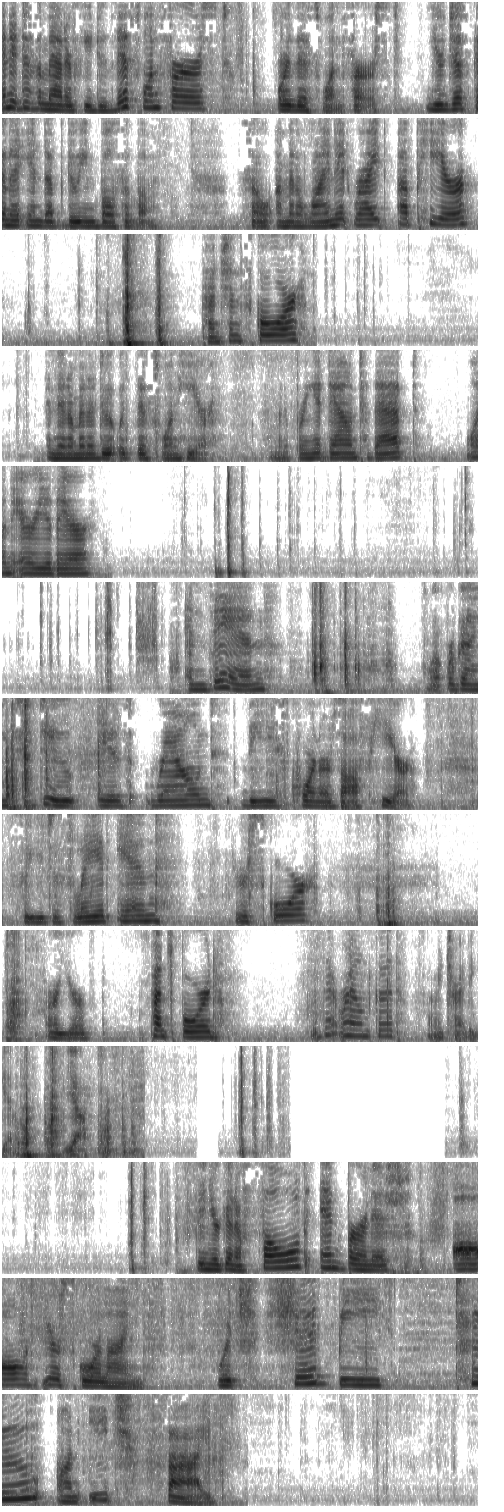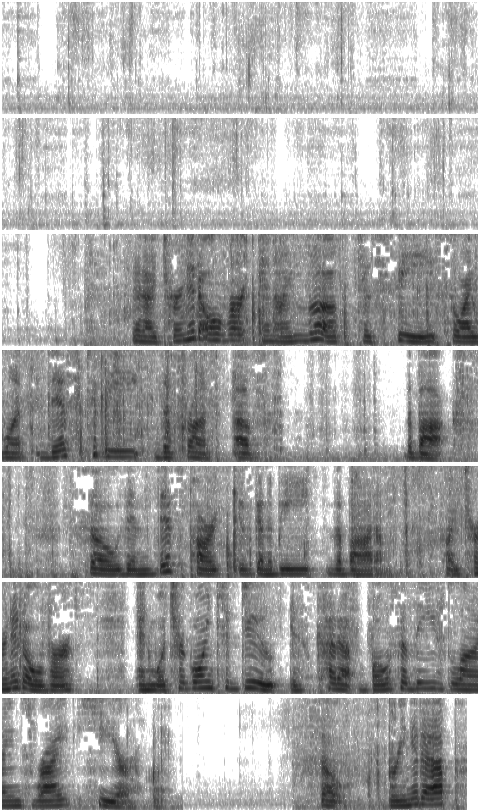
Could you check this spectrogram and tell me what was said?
And it doesn't matter if you do this one first or this one first. You're just going to end up doing both of them. So I'm going to line it right up here punch and score. And then I'm going to do it with this one here. So I'm going to bring it down to that one area there. And then what we're going to do is round these corners off here. So you just lay it in your score or your punch board. Did that round good? Let me try it again. Yeah. Then you're going to fold and burnish all your score lines, which should be two on each side. Then I turn it over and I look to see, so I want this to be the front of the box. So then this part is gonna be the bottom. So I turn it over and what you're going to do is cut up both of these lines right here. So bring it up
